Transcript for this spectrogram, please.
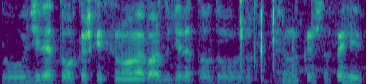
Do diretor, que eu esqueci o nome agora do diretor do, do filme do Christopher Reeve.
